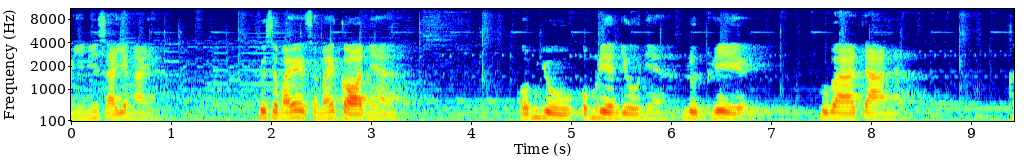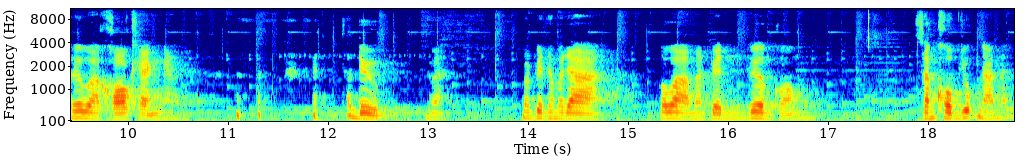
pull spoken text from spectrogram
มีนิสัยยังไง คือสมัยสมัยก่อนเนี่ย ผมอยู่ผมเรียนอยู่เนี่ย รุ่นพี่ครูบาอาจารย์นะเขาเรียกว่าคอแข็งนะท่านดื่มใช่ไหมมันเป็นธรรมดา เพราะว่ามันเป็นเรื่องของสังคมยุคนั้นนะ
